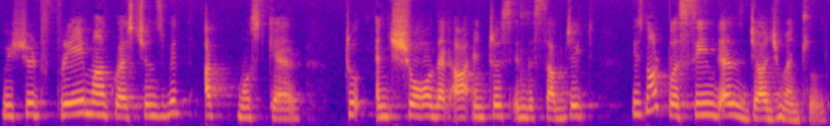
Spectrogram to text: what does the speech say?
We should frame our questions with utmost care to ensure that our interest in the subject is not perceived as judgmental,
